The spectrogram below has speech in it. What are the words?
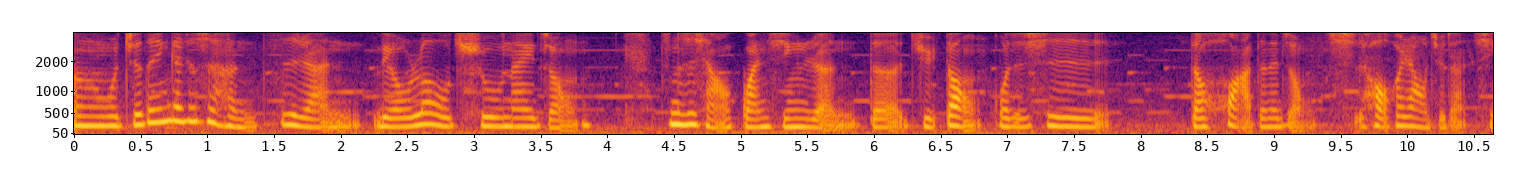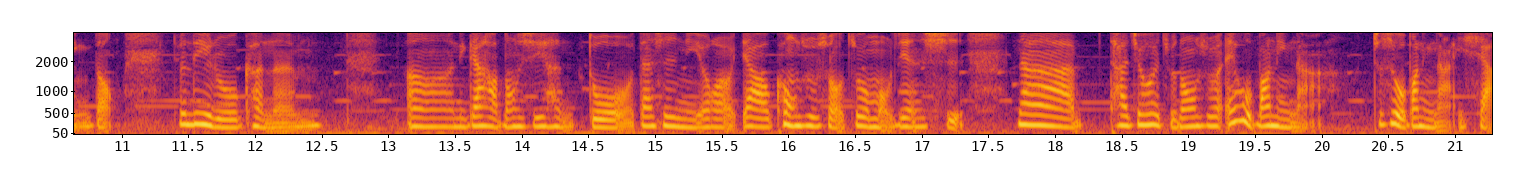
嗯，我觉得应该就是很自然流露出那一种真的是想要关心人的举动，或者是的话的那种时候，会让我觉得很心动。就例如可能，嗯，你刚好东西很多，但是你又要空出手做某件事，那他就会主动说：“哎，我帮你拿。”就是我帮你拿一下，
